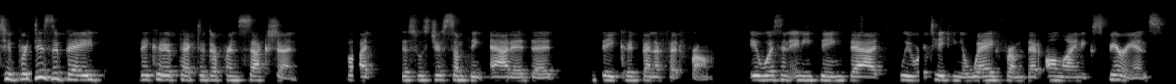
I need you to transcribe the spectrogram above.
to participate they could have picked a different section. But this was just something added that they could benefit from. It wasn't anything that we were taking away from that online experience.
